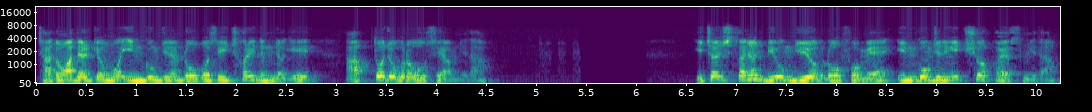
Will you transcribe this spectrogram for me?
자동화될 경우 인공지능 로봇의 처리 능력이 압도적으로 우세합니다. 2014년 미국 뉴욕 로펌에 인공지능이 취업하였습니다.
